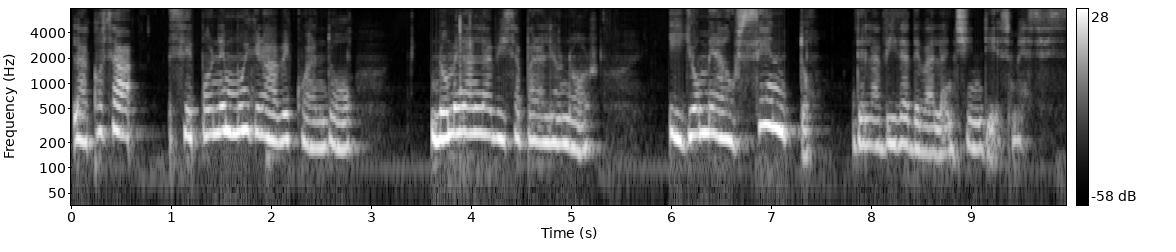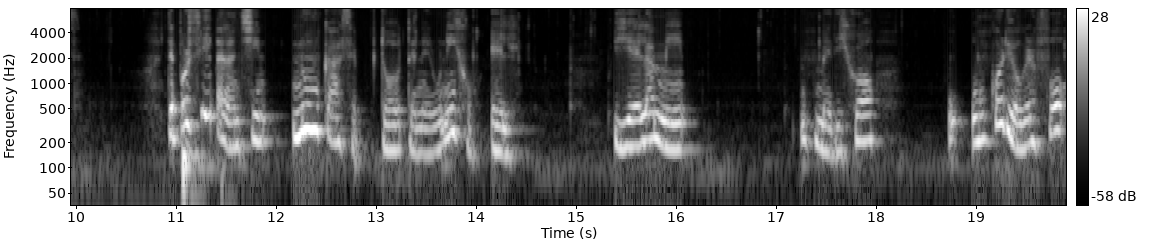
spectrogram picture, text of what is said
la cosa se pone muy grave cuando no me dan la visa para Leonor y yo me ausento de la vida de Balanchín diez meses. De por sí, Balanchín nunca aceptó tener un hijo, él. Y él a mí me dijo, un coreógrafo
